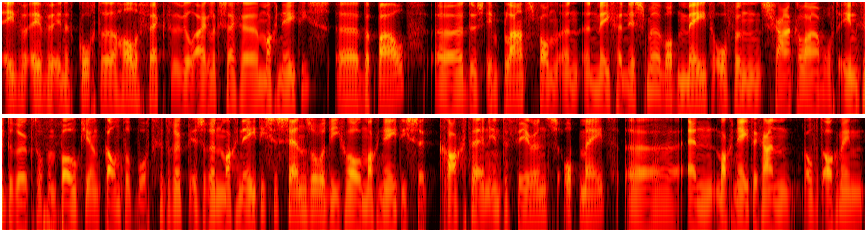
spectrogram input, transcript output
even, even in het korte, Hall effect wil eigenlijk zeggen magnetisch uh, bepaald. Uh, dus in plaats van een, een mechanisme wat meet of een schakelaar wordt ingedrukt of een pookje een kant op wordt gedrukt, is er een magnetische sensor die gewoon magnetische krachten en interference opmeet. Uh, en magneten gaan over het algemeen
